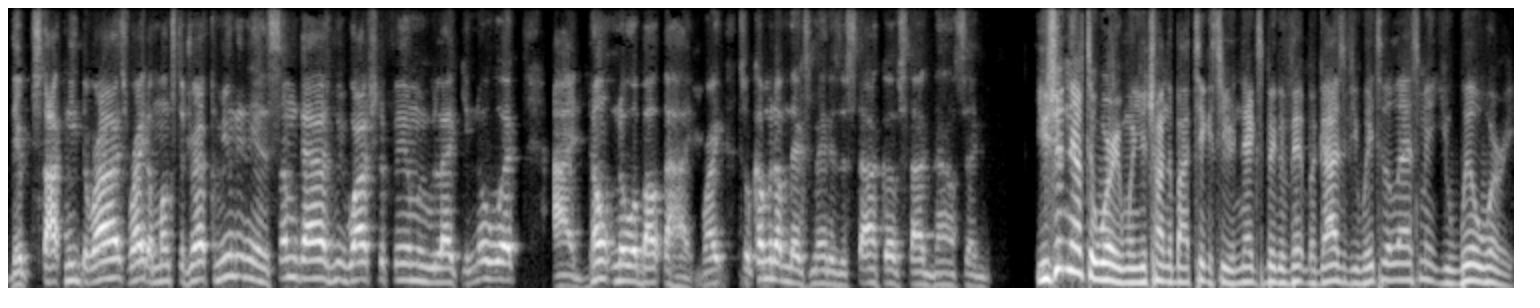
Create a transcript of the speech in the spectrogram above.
their stock need to rise, right? Amongst the draft community. And some guys we watch the film and we're like, you know what? I don't know about the hype, right? So coming up next, man, is the stock up, stock down segment. You shouldn't have to worry when you're trying to buy tickets to your next big event. But guys, if you wait to the last minute, you will worry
